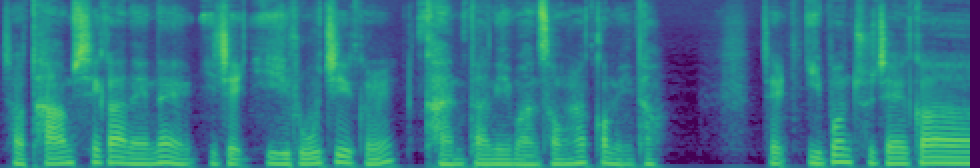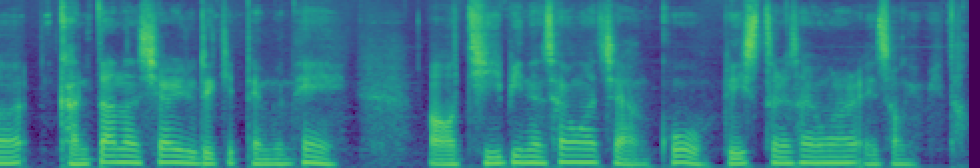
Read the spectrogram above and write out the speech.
자, 다음 시간에는 이제 이 로직을 간단히 완성할 겁니다. 이번 주제가 간단한 CRU도 있기 때문에 어, DB는 사용하지 않고 리스트를 사용할 예정입니다.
